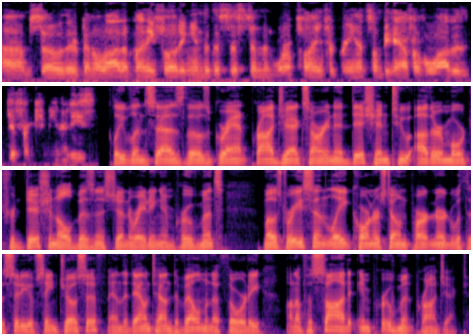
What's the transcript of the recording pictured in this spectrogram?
Um, so there have been a lot of money floating into the system, and we're applying for grants on behalf of a lot of different communities. Cleveland says those grant projects are in addition to other more traditional business generating improvements. Most recently, Cornerstone partnered with the City of St. Joseph and the Downtown Development Authority on a facade improvement project.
